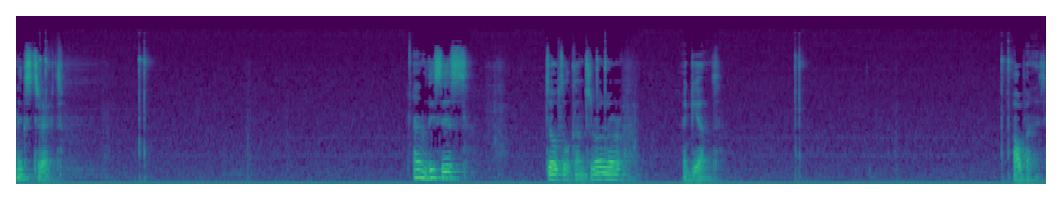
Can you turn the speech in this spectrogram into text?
Extract. And this is total controller again. Open it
